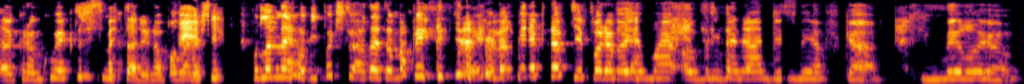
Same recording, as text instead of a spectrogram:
eh, Kronku, jak to, že jsme tady? No podle, naši, podle mého výpočtu a této mapy to je velmi nepravděpodobné. To je moje oblíbená Disneyovka. Miluju.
